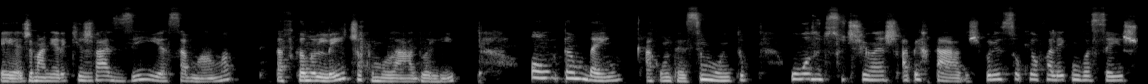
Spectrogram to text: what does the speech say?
é, de maneira que esvazie essa mama, está ficando leite acumulado ali, ou também acontece muito o uso de sutiãs apertados. Por isso que eu falei com vocês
